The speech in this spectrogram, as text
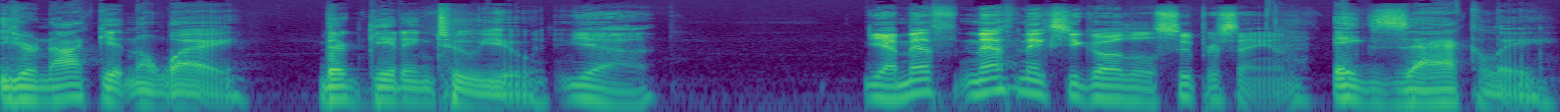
you're not getting away. They're getting to you. yeah. Yeah. Meth meth makes you go a little Super Saiyan. Exactly.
